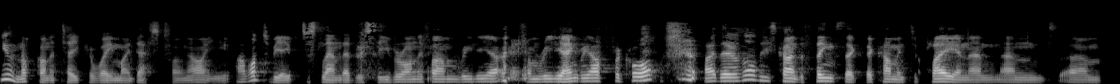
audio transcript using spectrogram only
you're not going to take away my desk phone, are you? I want to be able to slam that receiver on if I'm really, uh, if I'm really angry after a call. Right? There's all these kind of things that, that come into play and, and, and, um,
